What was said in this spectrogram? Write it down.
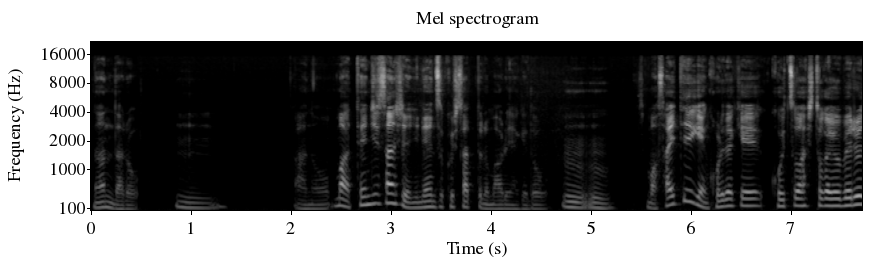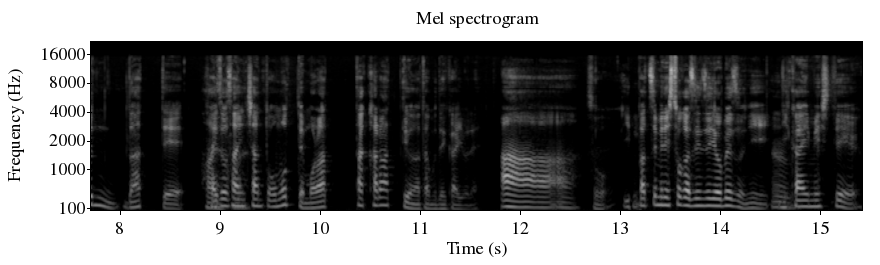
なんだろう。うん、あのまあ展示三種で2連続したってのもあるんやけど、うんうん。まあ、最低限これだけこいつは人が呼べるんだってはい斎藤さんにちゃんと思ってもらったからっていうのは多分でかいよね。あああそう。一発目で人が全然呼べずにうん。2回目して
